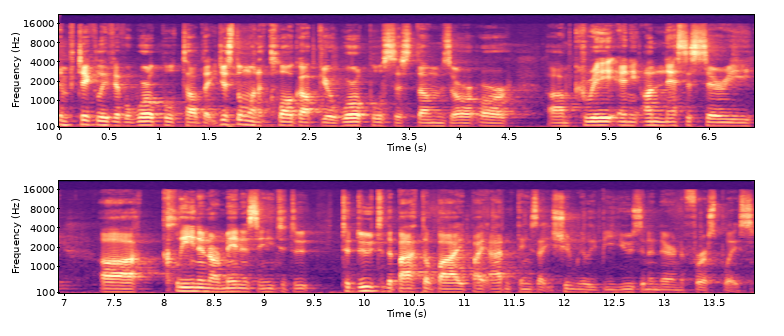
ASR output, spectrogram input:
in particular if you have a whirlpool tub that you just don't want to clog up your whirlpool systems or, or um, create any unnecessary uh, cleaning or maintenance you need to do to do to the bathtub by, by adding things that you shouldn't really be using in there in the first place.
